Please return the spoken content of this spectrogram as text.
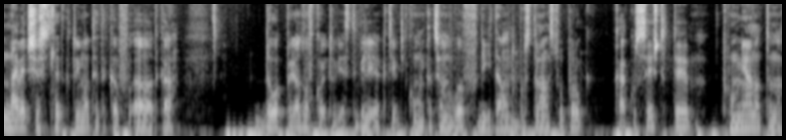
най-вече след като имате такъв а, така дълъг период, в който вие сте били активни комуникационно в дигиталното mm-hmm. пространство, първо как усещате промяната на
